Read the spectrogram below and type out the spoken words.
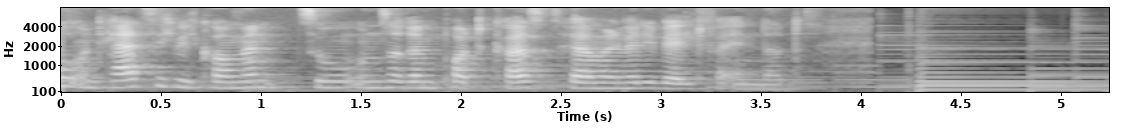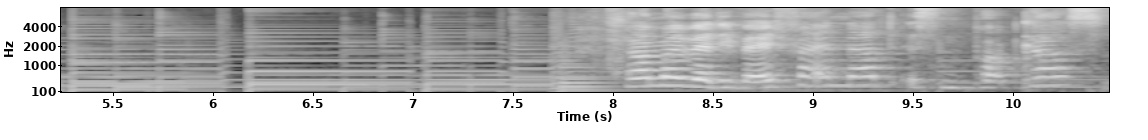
und herzlich willkommen zu unserem Podcast Hör mal, wer die Welt verändert. Hör mal, wer die Welt verändert ist ein Podcast,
